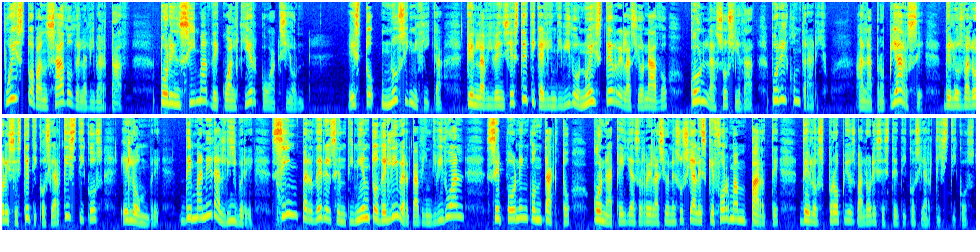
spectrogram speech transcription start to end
puesto avanzado de la libertad, por encima de cualquier coacción. Esto no significa que en la vivencia estética el individuo no esté relacionado con la sociedad. Por el contrario, al apropiarse de los valores estéticos y artísticos, el hombre, de manera libre, sin perder el sentimiento de libertad individual, se pone en contacto con aquellas relaciones sociales que forman parte de los propios valores estéticos y artísticos.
